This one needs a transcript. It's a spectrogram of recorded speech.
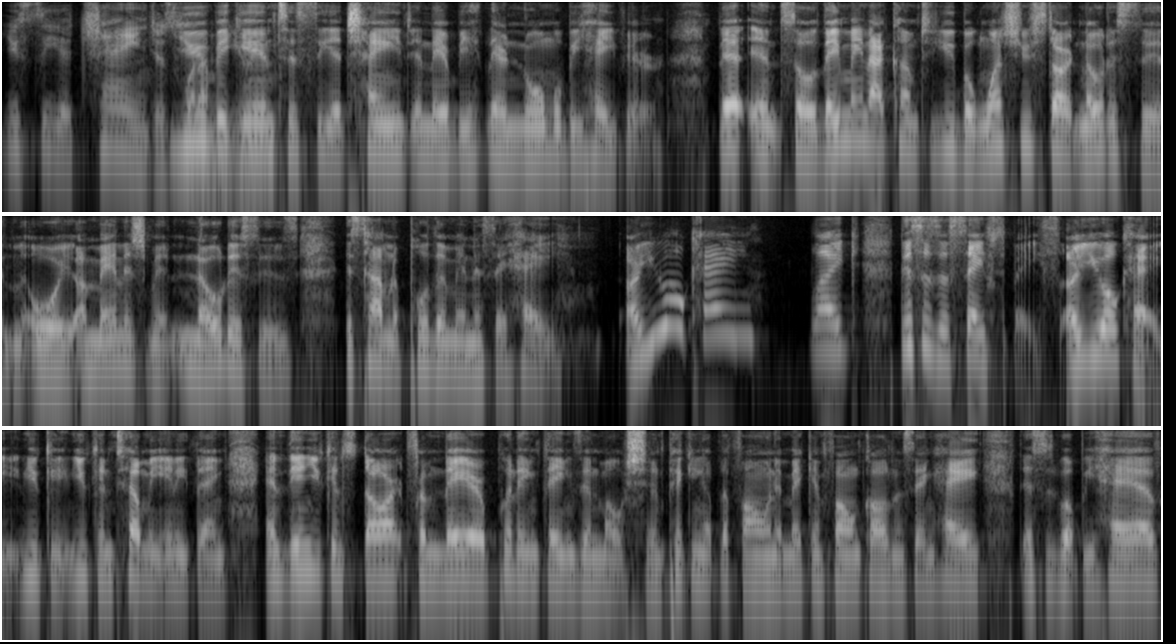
You see a change is You begin hearing. to see a change in their be- their normal behavior. That and so they may not come to you, but once you start noticing or a management notices, it's time to pull them in and say, "Hey, are you okay?" Like this is a safe space. Are you okay? You can you can tell me anything, and then you can start from there, putting things in motion, picking up the phone and making phone calls and saying, "Hey, this is what we have."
